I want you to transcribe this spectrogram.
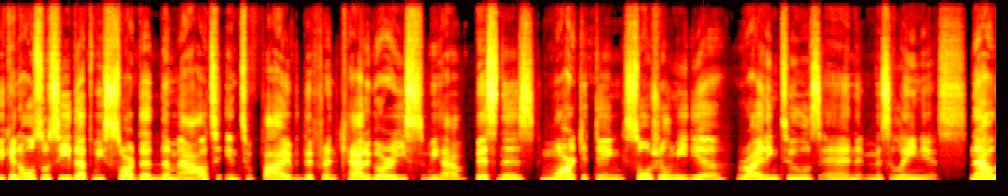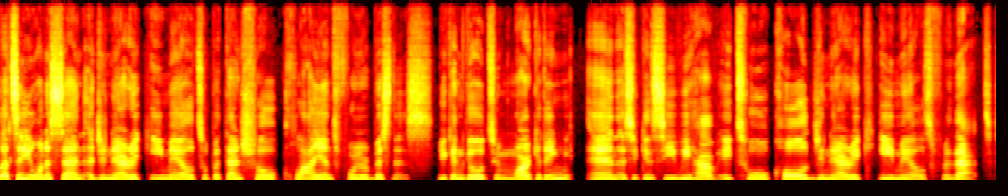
You can also see that we sorted them out into five different categories. We have business, marketing, social media, writing tools, and miscellaneous. Now, let's say you want to send a generic email to a potential client for your business. You can go to marketing, and as you can see, we have a tool called generic emails for that.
